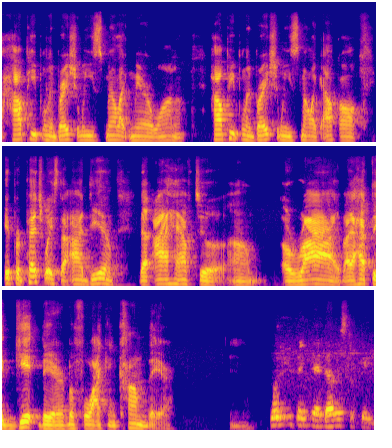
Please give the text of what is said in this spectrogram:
how people embrace you when you smell like marijuana, how people embrace you when you smell like alcohol, it perpetuates the idea that I have to um, arrive, I have to get there before I can come there. What do you think that does to people?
